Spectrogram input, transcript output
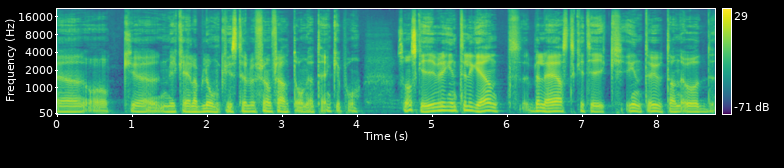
eh, och eh, Mikaela Blomqvist är väl framförallt de jag tänker på som skriver intelligent, beläst kritik, inte utan udd.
